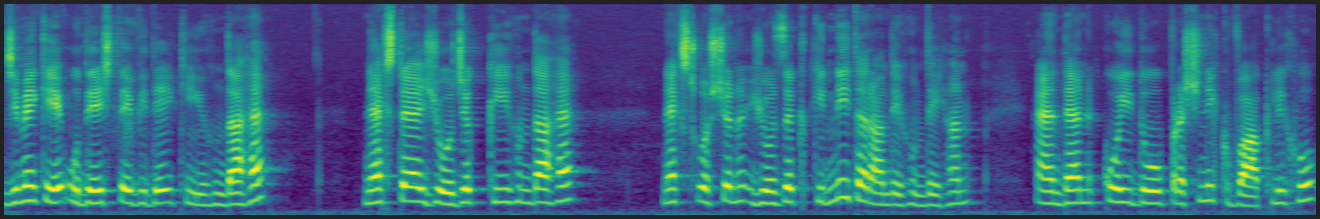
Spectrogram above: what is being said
ਜਿਵੇਂ ਕਿ ਉਦੇਸ਼ ਤੇ ਵਿਦੇ ਕੀ ਹੁੰਦਾ ਹੈ? ਨੈਕਸਟ ਹੈ, ਯੋਜਕ ਕੀ ਹੁੰਦਾ ਹੈ? ਨੈਕਸਟ ਕੁਐਸਚਨ ਯੋਜਕ ਕਿੰਨੀ ਤਰ੍ਹਾਂ ਦੇ ਹੁੰਦੇ ਹਨ? ਐਂਡ ਦੈਨ ਕੋਈ ਦੋ ਪ੍ਰਸ਼ਨਿਕ ਵਾਕ ਲਿਖੋ।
